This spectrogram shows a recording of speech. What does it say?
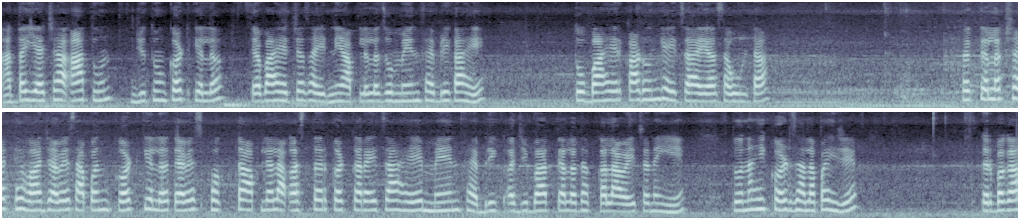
आता याच्या आतून जिथून कट केलं त्या बाहेरच्या साईडनी आपल्याला जो मेन फॅब्रिक आहे तो बाहेर काढून घ्यायचा आहे असा उलटा. फक्त लक्षात ठेवा ज्यावेळेस आपण कट केलं त्यावेळेस फक्त आपल्याला अस्तर कट करायचा आहे. मेन फॅब्रिक अजिबात त्याला धक्का लावायचा नाही आहे तो नाही कट झाला पाहिजे. तर बघा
